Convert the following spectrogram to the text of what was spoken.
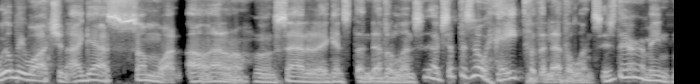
we'll be watching, I guess, somewhat. Uh, I don't know on Saturday against the Netherlands. Except there's no hate for the Netherlands, is there? I mean,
